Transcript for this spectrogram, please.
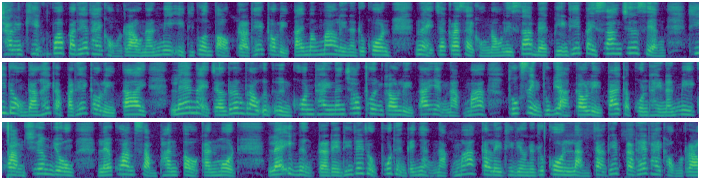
ฉันคิดว่าประเทศไทยของเรานั้นมีอิทธิพลต่อประเทศเกาหลีใต้มากๆเลยนะทุกคน ไหนจะกระแสของน้องลิซ่าแบ็คพิงที่ไปสร้างชื่อเสียงที่โด่งดังให้กับประเทศเกาหลีใต้ และไหนจะเรื่องราวอื่นๆ คนไทยนั้นชอบคนเกาหลีใต้อย่างหนักมาก ทุกสิ่งทุกอย่างเกาหลีใต้กับคนไทยนั้นมีความเชื่อมโยง และความสัมพันธ์ต่อกันหมด และอีกหนึ่งประเด็นที่ได้ถูกพูดถึงกันอย่างหนักมากกันเลยทีเดียวนะทุกคน หลังจากที่ประเทศไทยของเรา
